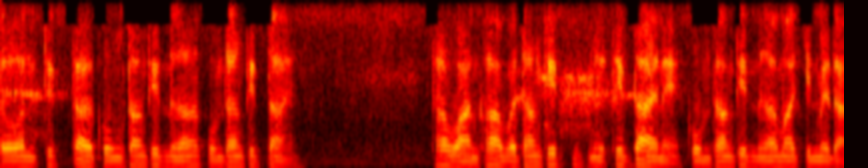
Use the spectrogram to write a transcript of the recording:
ตอนทิศใต้กลุ่มทางทิศเหนือกลุ่มทางทิศใต้ ถ้าหวานข้าวไปทางทิศเหนือทิศใต้เนี่ยกลุ่มทางทิศเหนือมากินไม่ได้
